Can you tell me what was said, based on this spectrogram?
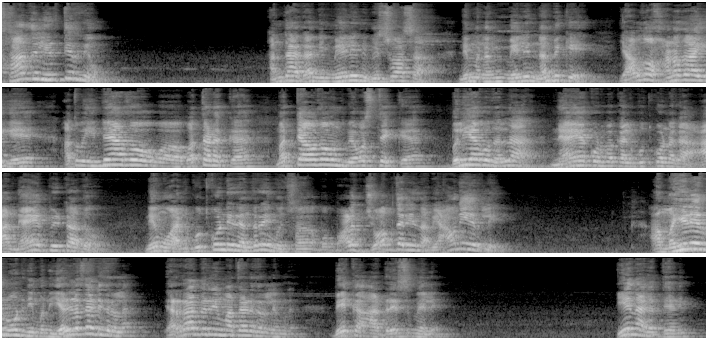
ಸ್ಥಾನದಲ್ಲಿ ಇರ್ತೀರಿ ನೀವು. ಅಂದಾಗ ನಿಮ್ಮ ಮೇಲಿನ ವಿಶ್ವಾಸ, ನಿಮ್ಮ ನಮ್ಮ ಮೇಲಿನ ನಂಬಿಕೆ ಯಾವುದೋ ಹಣದಾಯಿಗೆ ಅಥವಾ ಇನ್ಯಾವುದೋ ಒತ್ತಡಕ್ಕೆ ಮತ್ತಾವುದೋ ಒಂದು ವ್ಯವಸ್ಥೆಗೆ ಬಲಿಯಾಗೋದಲ್ಲ. ನ್ಯಾಯ ಕೊಡ್ಬೇಕು ಅಲ್ಲಿ ಕೂತ್ಕೊಂಡಾಗ. ಆ ನ್ಯಾಯಪೀಠ ಅದು. ನೀವು ಅಲ್ಲಿ ಕೂತ್ಕೊಂಡಿರಿ ಅಂದರೆ ನಿಮ್ಗೆ ಸ- ಭಾಳ ಜವಾಬ್ದಾರಿ ನಾವು ಯಾವನೇ ಇರಲಿ. ಆ ಮಹಿಳೆಯರು ನೋಡಿ ನಿಮ್ಮನ್ನು ಎಳ್ಳದಾಡಿದ್ರಲ್ಲ ಎರ್ರಾ ಬೇರೆ ಮಾತಾಡಿದ್ರಲ್ಲ ನಿಮ್ಗೆ? ಬೇಕಾ ಆ ಡ್ರೆಸ್ ಮೇಲೆ? ಏನಾಗತ್ತೆ ಹೇಳಿ?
